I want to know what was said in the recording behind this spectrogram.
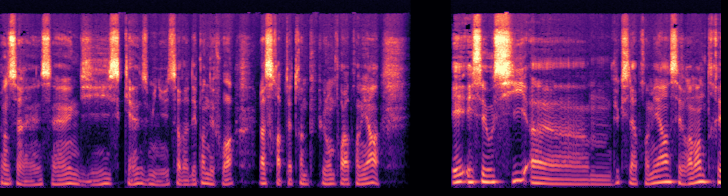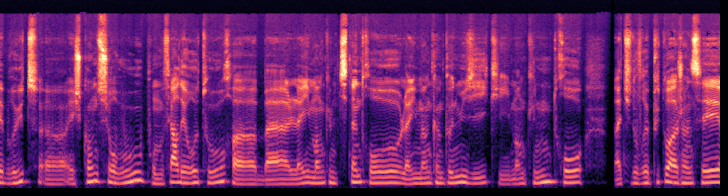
j'en sais rien, 5, 10, 15 minutes, ça va dépendre des fois. Là, ce sera peut-être un peu plus long pour la première. Et, c'est aussi, euh, vu que c'est la première, c'est vraiment très brut. Euh, et je compte sur vous pour me faire des retours. Euh, bah, là, il manque une petite intro, là, il manque un peu de musique, il manque une outro. Bah, tu devrais plutôt agencer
